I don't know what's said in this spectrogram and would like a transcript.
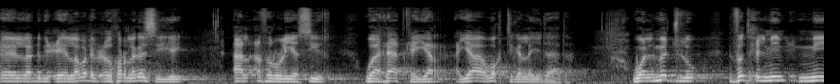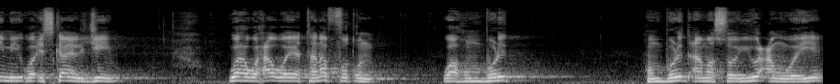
la dhibiciye laba dhibcood kor laga siiyey alathru اlyasiir waa raadka yar ayaa waqtiga la yidhaahdaa wاlmajlu bifatxi اlmiimi wa iskaani اljiim wah waxaa weeye tanafutun waa humburid. Humburid ama sooyuucan weeye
